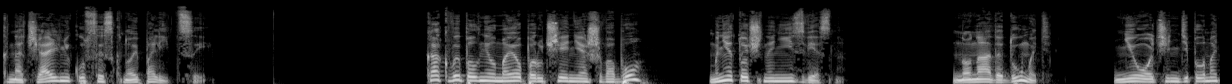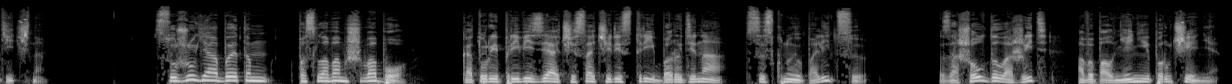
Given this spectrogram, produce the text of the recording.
к начальнику сыскной полиции. Как выполнил мое поручение Швабо, мне точно неизвестно. Но надо думать, не очень дипломатично. Сужу я об этом по словам Швабо, который, привезя часа через три Бородина в сыскную полицию, зашел доложить о выполнении поручения.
